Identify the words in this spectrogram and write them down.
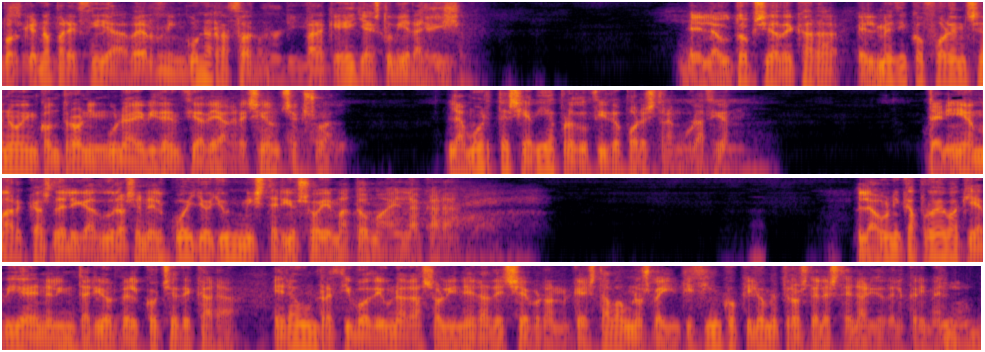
porque no parecía haber ninguna razón para que ella estuviera allí. En la autopsia de Cara, el médico forense no encontró ninguna evidencia de agresión sexual. La muerte se había producido por estrangulación. Tenía marcas de ligaduras en el cuello y un misterioso hematoma en la cara. La única prueba que había en el interior del coche de cara era un recibo de una gasolinera de Chevron que estaba a unos 25 kilómetros del escenario del crimen.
